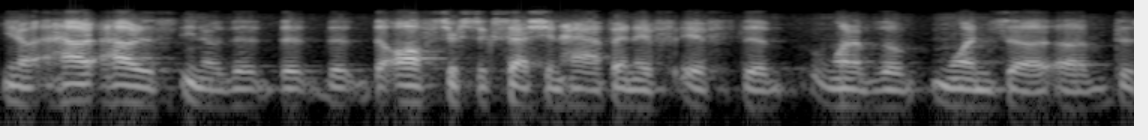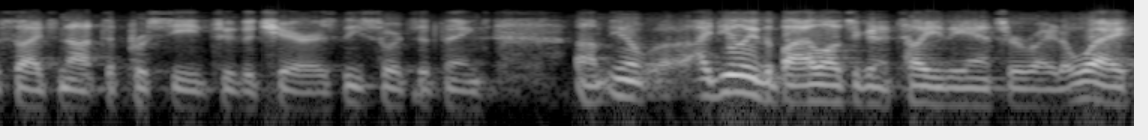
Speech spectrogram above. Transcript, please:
you know how how does you know the the, the, officer succession happen if if the one of the ones uh, uh, decides not to proceed through the chairs, these sorts of things. Um, you know, ideally the bylaws are going to tell you the answer right away,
